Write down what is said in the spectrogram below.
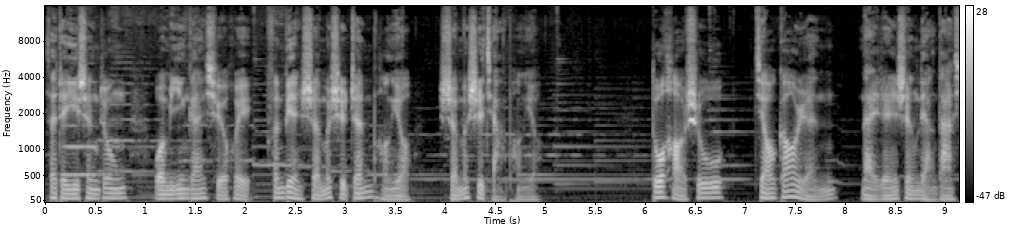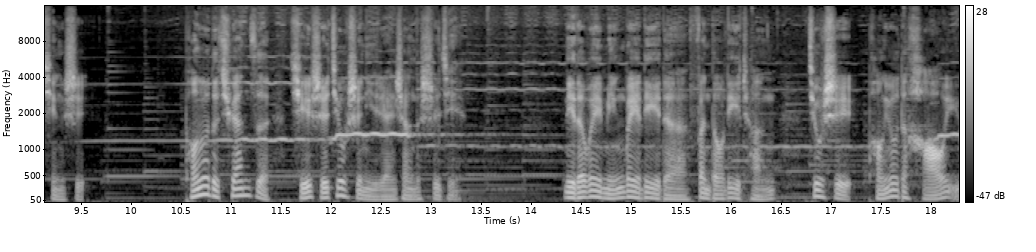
在这一生中，我们应该学会分辨什么是真朋友，什么是假朋友。读好书，交高人，乃人生两大幸事。朋友的圈子其实就是你人生的世界，你的为名为利的奋斗历程。就是朋友的好与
